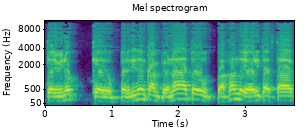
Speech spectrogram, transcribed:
terminó que perdido en campeonato, bajando y ahorita está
